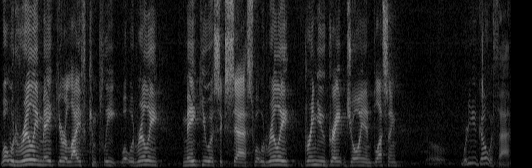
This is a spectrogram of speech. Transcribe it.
what would really make your life complete, what would really make you a success, what would really bring you great joy and blessing, where do you go with that?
